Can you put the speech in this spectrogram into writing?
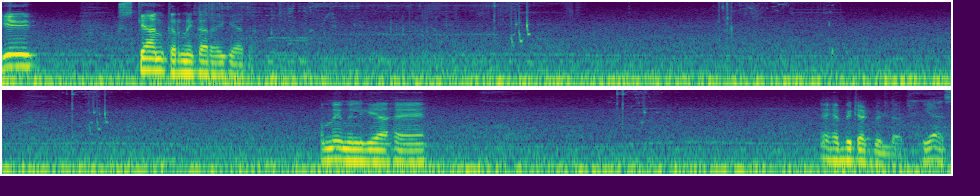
ये स्कैन करने का रह गया था। हमें मिल गया है हैबिटेट बिल्डर यस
